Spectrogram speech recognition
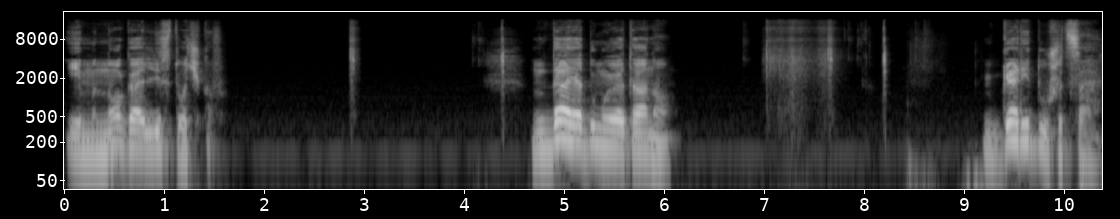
И много листочков. Да, я думаю, это оно. Гарри душится.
